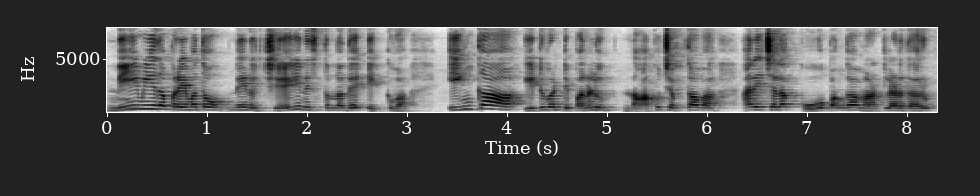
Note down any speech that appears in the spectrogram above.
నీ మీద ప్రేమతో నేను చేయనిస్తున్నదే ఎక్కువ. ఇంకా ఇటువంటి పనులు నాకు చెప్తావా? అని చాలా కోపంగా మాట్లాడతారు.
